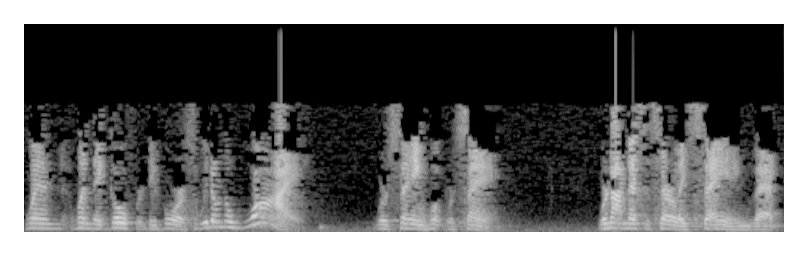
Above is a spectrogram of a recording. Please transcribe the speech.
when, when they go for divorce. And we don't know why we're saying what we're saying. We're not necessarily saying that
